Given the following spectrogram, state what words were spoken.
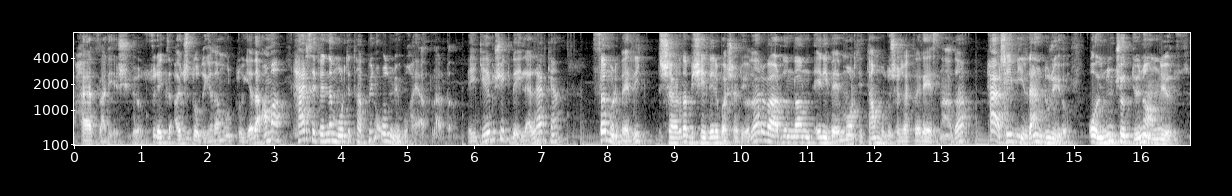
hayatlar yaşıyor. Sürekli acı dolu ya da mutlu ya da ama her seferinde Morty tatmin olmuyor bu hayatlardan. Hikaye bu şekilde ilerlerken Summer ve Rick dışarıda bir şeyleri başarıyorlar ve ardından Ellie ve Morty tam buluşacakları esnada her şey birden duruyor. Oyunun çöktüğünü anlıyoruz.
